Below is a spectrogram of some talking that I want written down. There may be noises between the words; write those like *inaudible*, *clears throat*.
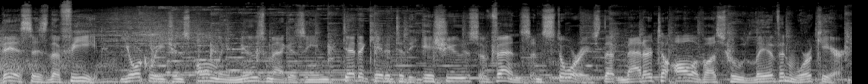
This is The Feed, York Region's only news magazine dedicated to the issues, events, and stories that matter to all of us who live and work here.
